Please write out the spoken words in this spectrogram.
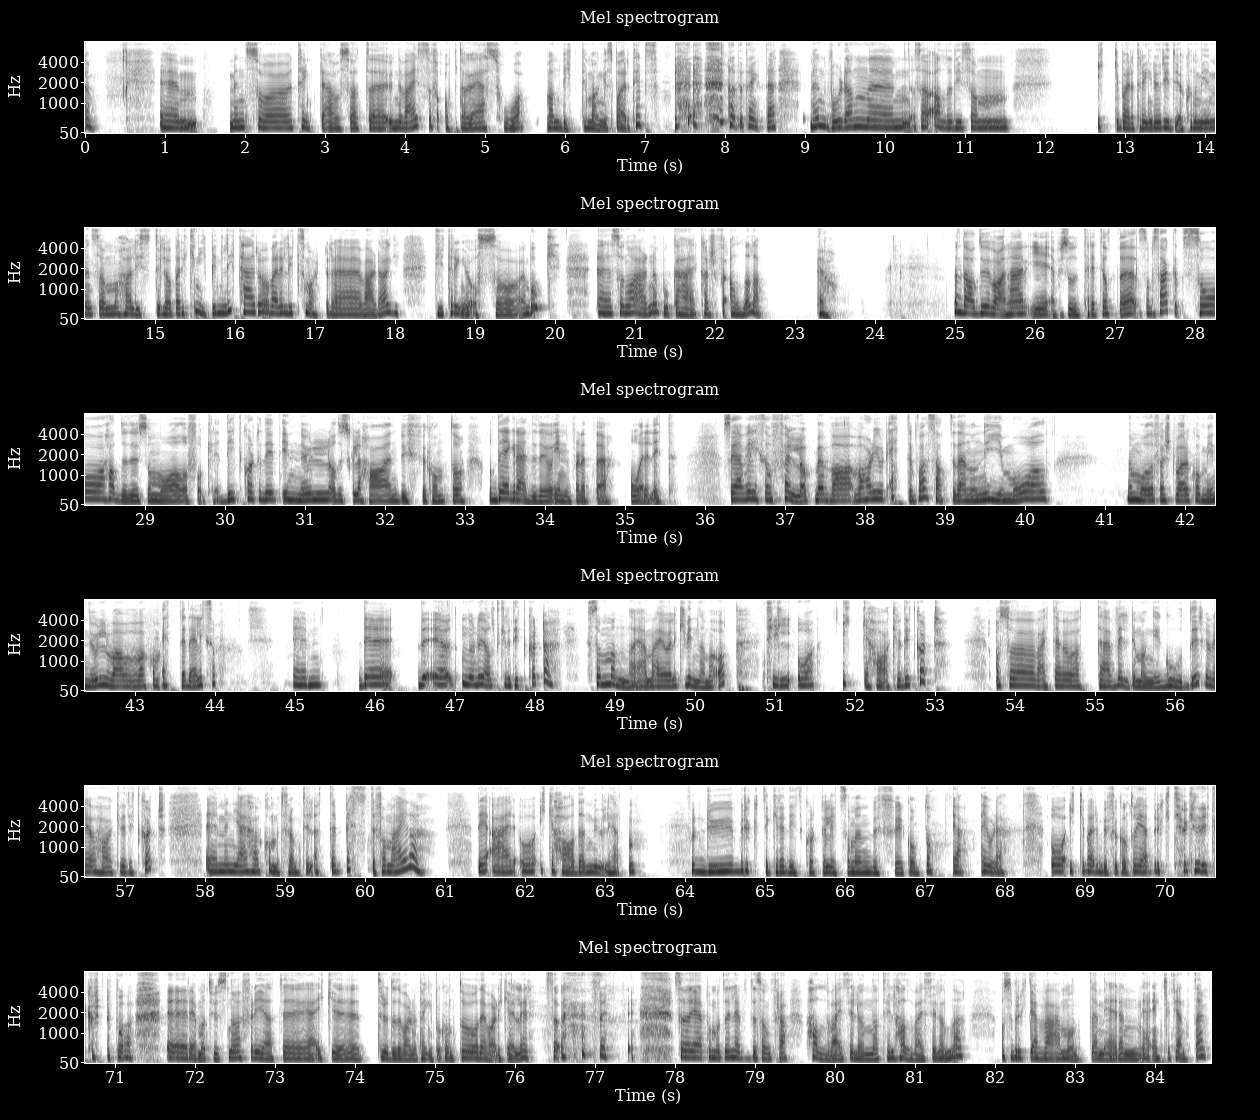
Um, men så tenkte jeg også at uh, underveis så oppdaga jeg så vanvittig mange sparetips. at jeg tenkte Men hvordan uh, Altså, alle de som ikke bare trenger å rydde i økonomien, men som har lyst til å bare knipe inn litt her og være litt smartere hver dag, de trenger jo også en bok. Uh, så nå er denne boka her kanskje for alle, da. Ja. Men da du var her i episode 38, som sagt, så hadde du som mål å få kredittkortet ditt i null, og du skulle ha en bufferkonto. Og det greide du jo innenfor dette året ditt. Så jeg vil liksom følge opp med hva, hva har du gjort etterpå? Satte du deg noen nye mål? Når målet først var å komme i null, hva, hva kom etter det, liksom? Um, det, det, når det gjaldt kredittkort, så manna jeg meg, eller kvinna meg opp, til å ikke ha kredittkort. Og så veit jeg jo at det er veldig mange goder ved å ha kredittkort. Eh, men jeg har kommet fram til at det beste for meg, da, det er å ikke ha den muligheten. For du brukte kredittkortet litt som en bufferkonto? Ja, jeg gjorde det. Og ikke bare en bufferkonto, jeg brukte jo kredittkortet på eh, Rema 1000 òg, fordi at eh, jeg ikke trodde det var noe penger på konto, og det var det ikke heller. Så, så, så jeg på en måte levde sånn fra halvveis i lønna til halvveis i lønna. Og så brukte jeg hver måned mer enn jeg egentlig tjente.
